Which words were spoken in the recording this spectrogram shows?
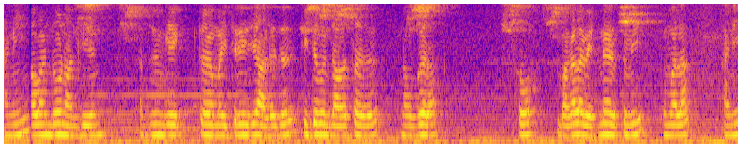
आणि आव्हान दोन आणली अजून एक मैत्रिणी जे आलं तर तिथे पण जायचं नवघरा. सो बघायला भेटणार तुम्ही तुम्हाला. आणि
